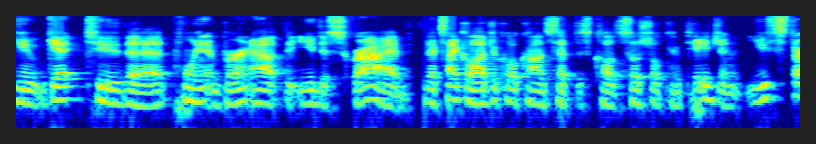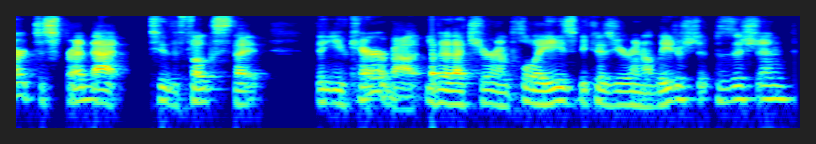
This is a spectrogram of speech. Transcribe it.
you get to the point of burnout that you describe, the psychological concept is called social contagion. You start to spread that to the folks that that you care about, whether that's your employees because you're in a leadership position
